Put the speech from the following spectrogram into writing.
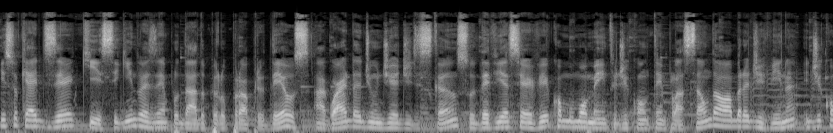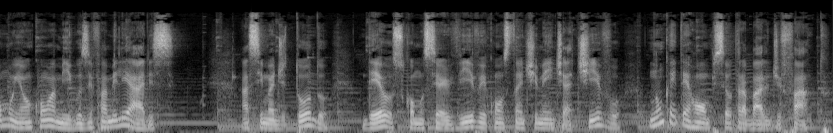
Isso quer dizer que, seguindo o exemplo dado pelo próprio Deus, a guarda de um dia de descanso devia servir como momento de contemplação da obra divina e de comunhão com amigos e familiares. Acima de tudo, Deus, como ser vivo e constantemente ativo, nunca interrompe seu trabalho de fato.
